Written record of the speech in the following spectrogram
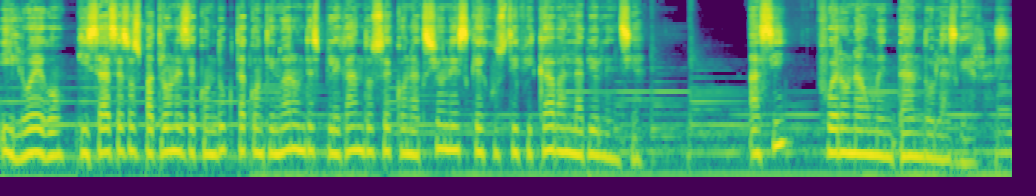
Y luego, quizás esos patrones de conducta continuaron desplegándose con acciones que justificaban la violencia. Así fueron aumentando las guerras.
